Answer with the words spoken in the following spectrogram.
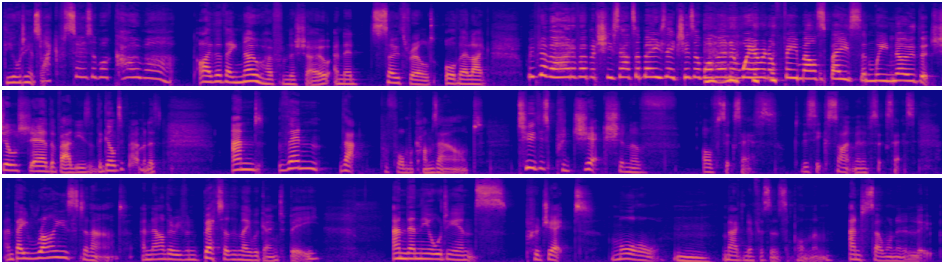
the audience like Susan Wokoma. Either they know her from the show and they're so thrilled, or they're like, "We've never heard of her, but she sounds amazing. She's a woman, and we're in a female space, and we know that she'll share the values of the guilty feminist." And then that performer comes out to this projection of of success, to this excitement of success, and they rise to that, and now they're even better than they were going to be, and then the audience project more mm. magnificence upon them, and so on in a loop.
